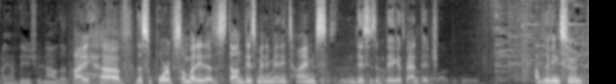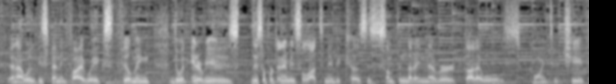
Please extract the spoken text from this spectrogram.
I have the issue now that I have the support of somebody that's done this many, many times. This is a big advantage. I'm leaving soon, and I will be spending five weeks filming, doing interviews. This opportunity means a lot to me because this is something that I never thought I was going to achieve.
